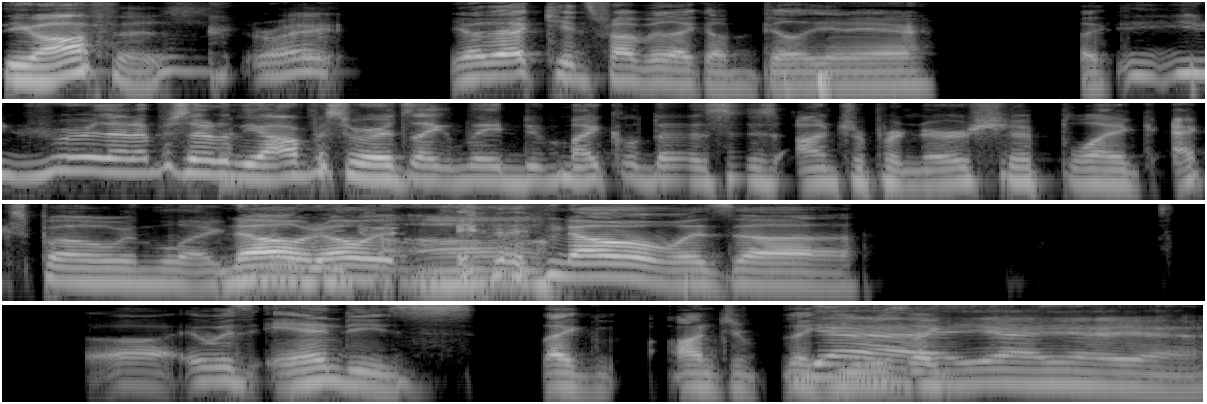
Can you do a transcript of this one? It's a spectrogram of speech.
The Office, right? Yo, that kid's probably like a billionaire. Like You remember that episode of The Office where it's like they do Michael does his entrepreneurship like expo and like No, no, it, Oh. no, it was uh, uh, it was Andy's like entre- like yeah, he was like yeah, yeah, yeah.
